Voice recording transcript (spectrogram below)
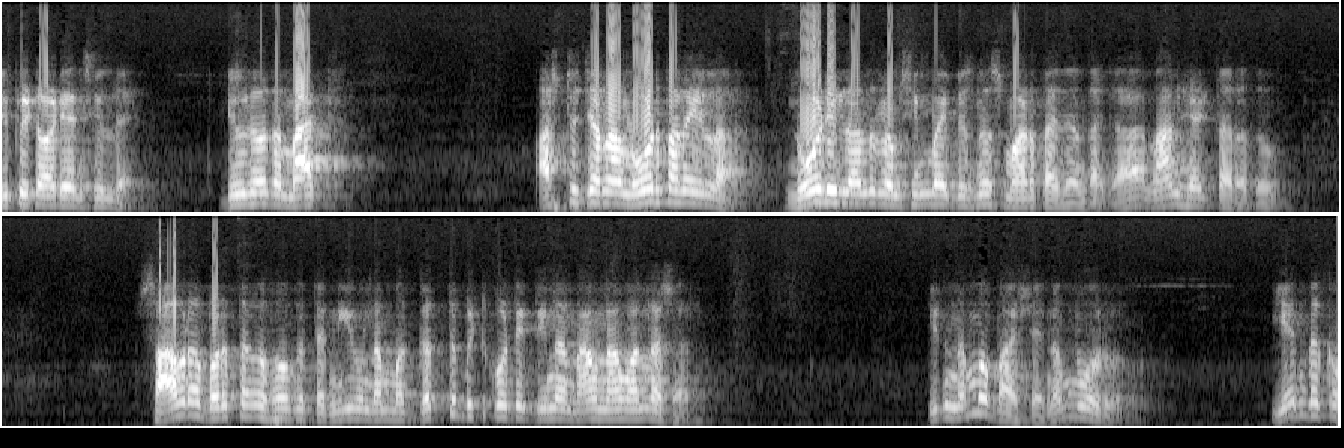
ರಿಪೀಟ್ ಆಡಿಯನ್ಸ್ ಇಲ್ಲದೆ ಡ್ಯೂ ನೋ ದ ಮ್ಯಾಥ್ ಅಷ್ಟು ಜನ ನೋಡ್ತಾನೆ ಇಲ್ಲ. ನೋಡಿಲ್ಲ ಅಂದ್ರೂ ನಮ್ಮ ಸಿನಿಮಾ ಬಿಸ್ನೆಸ್ ಮಾಡ್ತಾ ಇದೆ ಅಂದಾಗ ನಾನು ಹೇಳ್ತಾ ಇರೋದು, ಸಾವಿರ ಬರ್ತವೆ ಹೋಗುತ್ತೆ, ನೀವು ನಮ್ಮ ಗತ್ತು ಬಿಟ್ಕೊಟ್ಟಿದ್ದ ದಿನ ನಾವು ನಾವಲ್ಲ ಸರ್. ಇದು ನಮ್ಮ ಭಾಷೆ, ನಮ್ಮೂರು. ಏನು ಬೇಕೋ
